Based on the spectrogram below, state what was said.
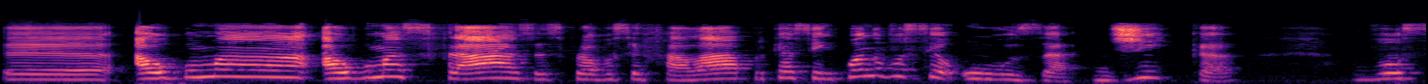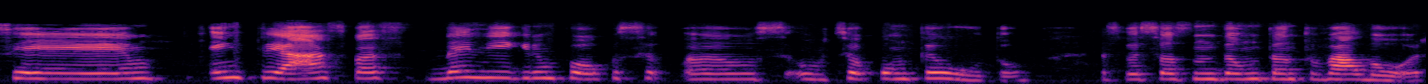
é, alguma, algumas frases para você falar, porque assim, quando você usa dica, você, entre aspas, denigre um pouco o seu, o seu conteúdo. As pessoas não dão tanto valor.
